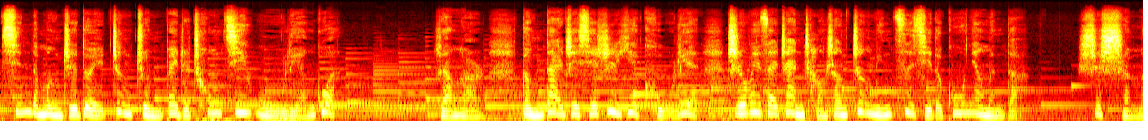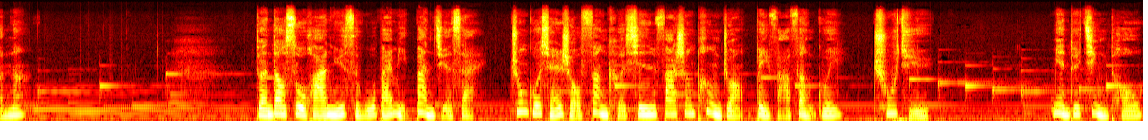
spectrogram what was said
新的梦之队正准备着冲击五连冠。然而，等待这些日夜苦练，只为在战场上证明自己的姑娘们的，是什么呢？短道速滑女子五百米半决赛。中国选手范可新发生碰撞，被罚犯规，出局。面对镜头，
